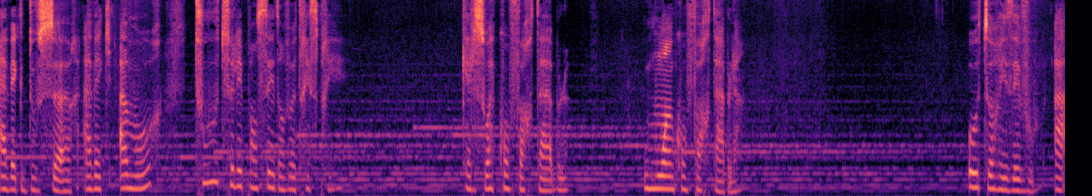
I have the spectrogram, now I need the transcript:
avec douceur, avec amour, toutes les pensées dans votre esprit, qu'elles soient confortables moins confortable. Autorisez-vous à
